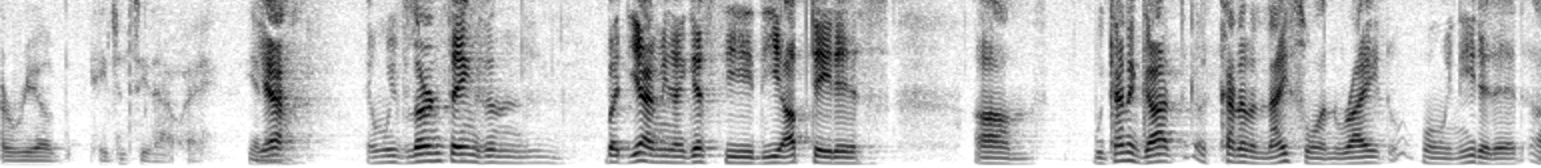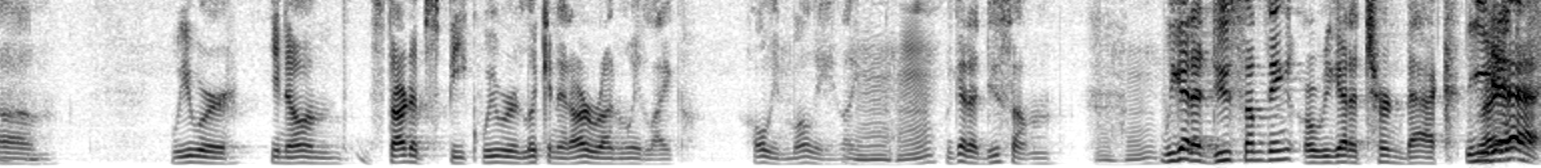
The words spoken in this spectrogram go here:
a real agency that way. You know? Yeah, and we've learned things, and but yeah, I mean, I guess the the update is, um, we kind of got a, kind of a nice one right when we needed it. Um, we were, you know, in startup speak, we were looking at our runway like, holy moly, like we got to do something. We got to do something, or we got to turn back. right? Yeah,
